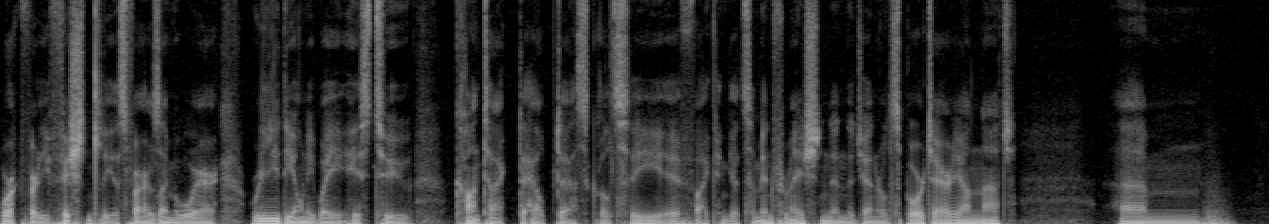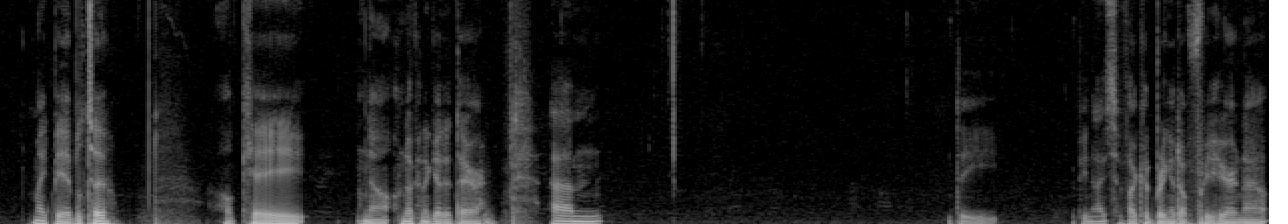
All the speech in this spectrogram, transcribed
work very efficiently as far as I'm aware. Really the only way is to contact the help desk. We'll see if I can get some information in the general support area on that. Um, might be able to. Okay, no, I'm not going to get it there. Um, the be nice if I could bring it up for you here now.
